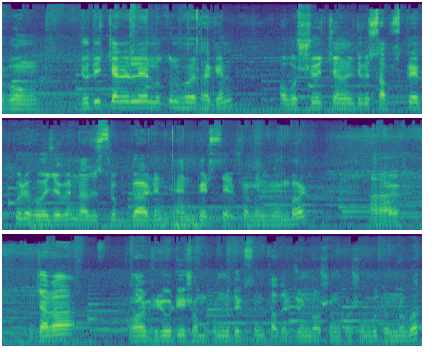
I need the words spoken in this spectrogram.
এবং যদি চ্যানেলে নতুন হয়ে থাকেন, অবশ্যই চ্যানেলটিকে সাবস্ক্রাইব করে হয়ে যাবেন নাজিস্ট্রুপ গার্ডেন অ্যান্ড পেটসের ফ্যামিলি মেম্বার আর যারা আমার ভিডিওটি সম্পূর্ণ দেখছেন, তাদের জন্য অসংখ্য অসংখ্য ধন্যবাদ।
